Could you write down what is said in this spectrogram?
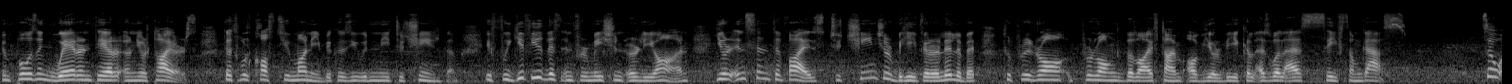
imposing wear and tear on your tires. That will cost you money because you would need to change them. If we give you this information early on, you're incentivized to change your behavior a little bit to prolong, the lifetime of your vehicle as well as save some gas. So,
